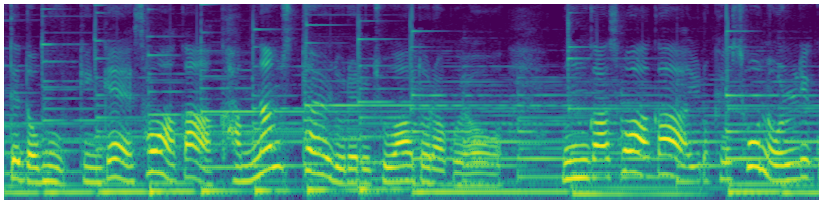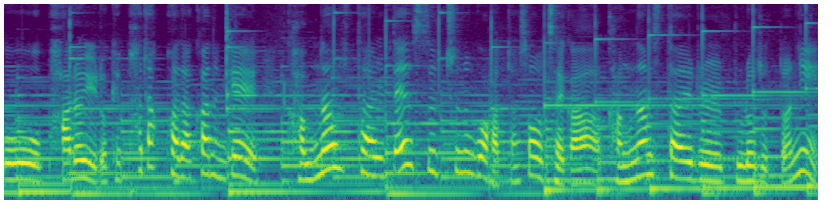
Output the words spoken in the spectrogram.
이때 너무 웃긴 게 서아가 강남스타일 노래를 좋아하더라고요. 뭔가 서아가 이렇게 손 올리고 발을 이렇게 파닥파닥 하는 게 강남스타일 댄스 추는 것 같아서 제가 강남스타일을 불러줬더니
